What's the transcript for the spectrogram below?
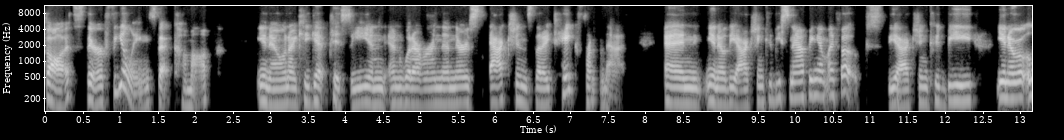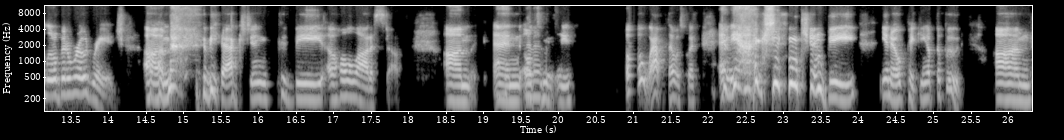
thoughts there are feelings that come up you know and i could get pissy and and whatever. And then there's actions that i take from that and you know the action could be snapping at my folks the action could be you know, a little bit of road rage. Um, the action could be a whole lot of stuff. Um, and ultimately, oh, wow, that was quick. And the action can be, you know, picking up the food. Um,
